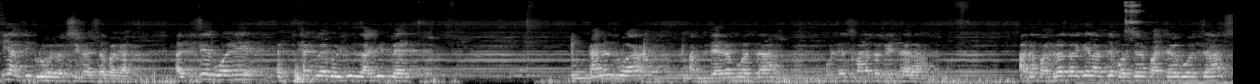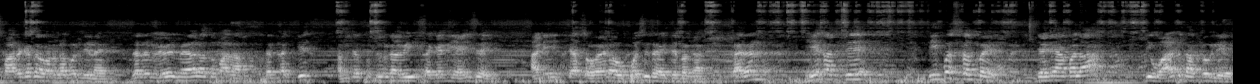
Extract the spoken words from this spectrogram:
ती आमची गृहलक्ष्मी असतं बघा. अतिशय बुवाने चांगल्या गोष्टी सांगितल्या आहेत. कालच बुवा आमच्या जयराम बुवाचा पुण्य स्मरणाचा झाला. आता पंधरा तारखेला आमच्या परशुराम पाचाळ स्मारकाचा वर्धापन दिन आहे. जर वेळ मिळाला तुम्हाला तर नक्कीच आमच्या कुसूरगावी सगळ्यांनी यायचं आहे आणि त्या सोहळ्याला उपस्थित राहायचे बघा. कारण हेच आमचे दीपस्तंभ आहेत ज्याने आम्हाला ती वाट दाखवली आहे.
